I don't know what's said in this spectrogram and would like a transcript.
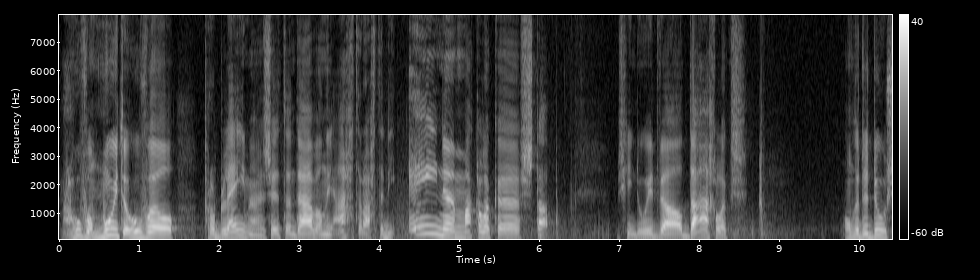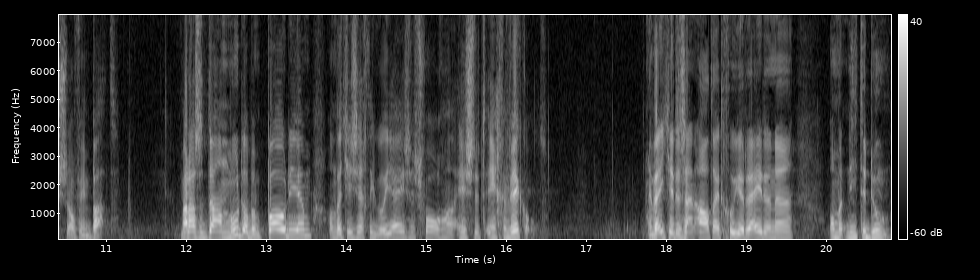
Maar hoeveel moeite, hoeveel problemen zitten daar wel niet achter, achter die ene makkelijke stap. Misschien doe je het wel dagelijks onder de douche of in bad. Maar als het dan moet op een podium, omdat je zegt ik wil Jezus volgen, is het ingewikkeld. En weet je, er zijn altijd goede redenen om het niet te doen.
